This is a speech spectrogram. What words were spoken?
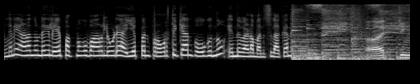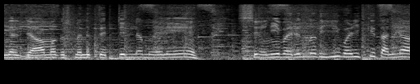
അങ്ങനെയാണെന്നുണ്ടെങ്കിൽ എ പത്മകുമാറിലൂടെ അയ്യപ്പൻ പ്രവർത്തിക്കാൻ പോകുന്നു എന്ന് വേണം മനസ്സിലാക്കാൻ. ആറ്റിങ്ങൽ രാമകൃഷ്ണന് തെറ്റില്ല മോനെ. ശനി വരുന്നത് ഈ വഴിക്ക് തന്നെ.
